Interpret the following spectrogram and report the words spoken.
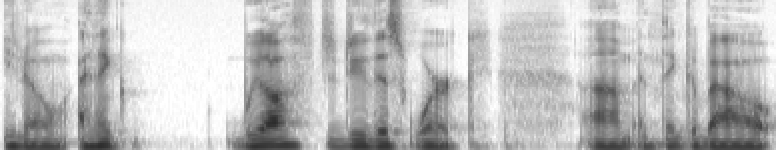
you know, I think we all have to do this work um, and think about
